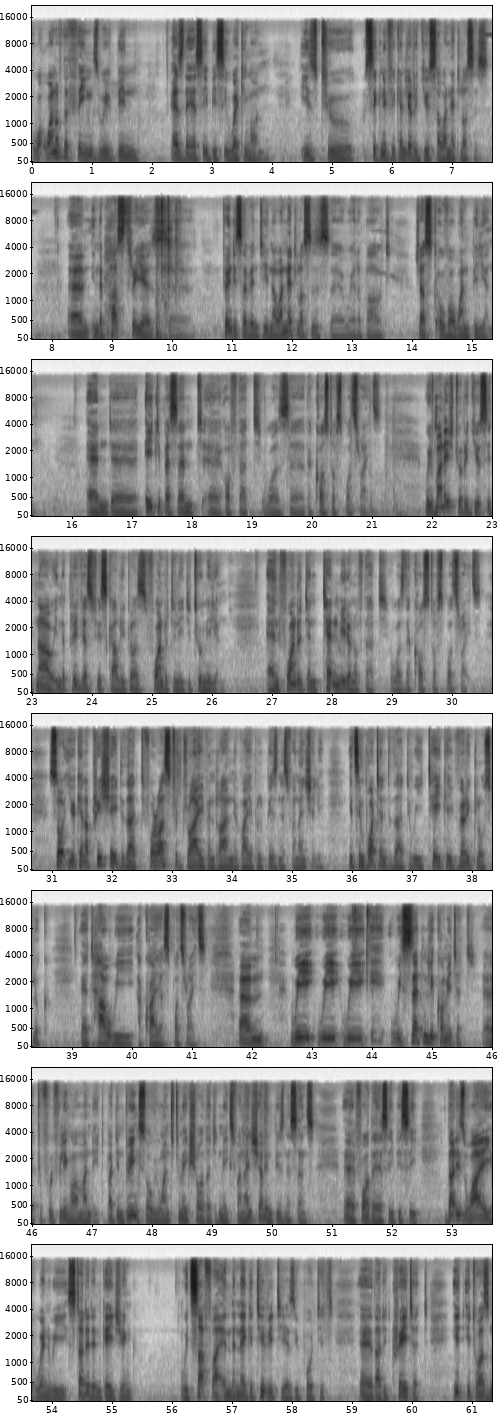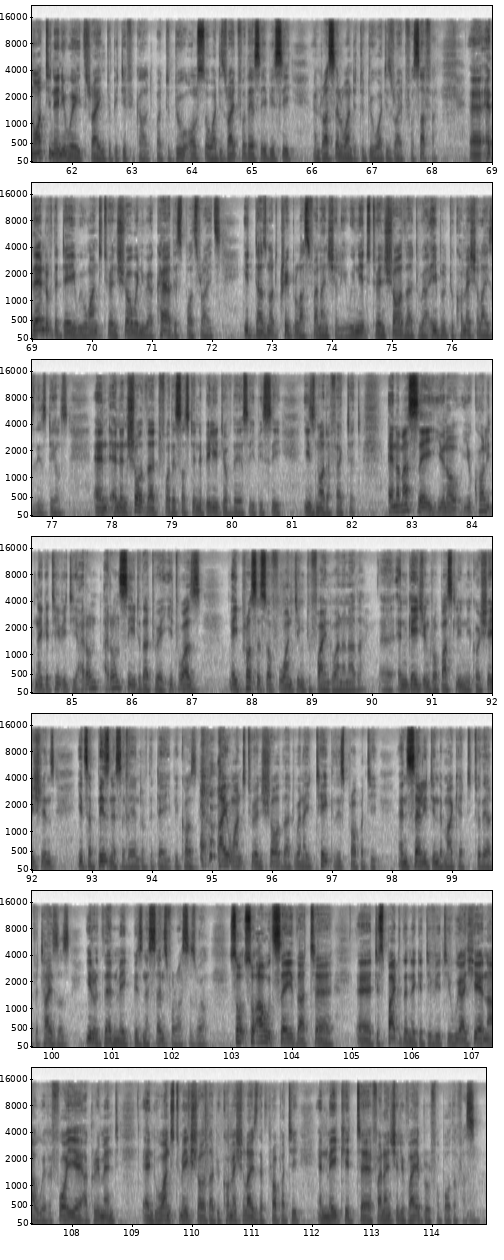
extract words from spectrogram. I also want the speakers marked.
Speaker 1: one of the things we've been, as the SABC, working on is to significantly reduce our net losses. Um, in the past three years, uh, 2017, our net losses uh, were about just over 1 billion. And uh, 80% uh, of that was uh, the cost of sports rights. We've managed to reduce it now. In the previous fiscal, it was 482 million. And 410 million of that was the cost of sports rights. So you can appreciate that for us to drive and run a viable business financially, it's important that we take a very close look at how we acquire sports rights. Um, we, we, we, we certainly committed uh, to fulfilling our mandate, but in doing so, we want to make sure that it makes financial and business sense uh, for the SABC. That is why when we started engaging with SAFA and the negativity, as you put it, uh, that it created, it, it was not in any way trying to be difficult, but to do also what is right for the SABC, and Russell wanted to do what is right for SAFA. Uh, at the end of the day, we want to ensure when we acquire the sports rights, it does not cripple us financially. We need to ensure that we are able to commercialize these deals and, and ensure that for the sustainability of the SABC is not affected. And I must say, you know, you call it negativity. I don't I don't see it that way. It was a process of wanting to find one another, uh, engaging robustly in negotiations. It's a business at the end of the day because I want to ensure that when I take this property and sell it in the market to the advertisers, it would then make business sense for us as well. So, so I would say that uh, uh, despite the negativity, we are here now. Have a four-year agreement, and we want to make sure that we commercialize the property and make it uh, financially viable for both of us.
Speaker 2: Mm.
